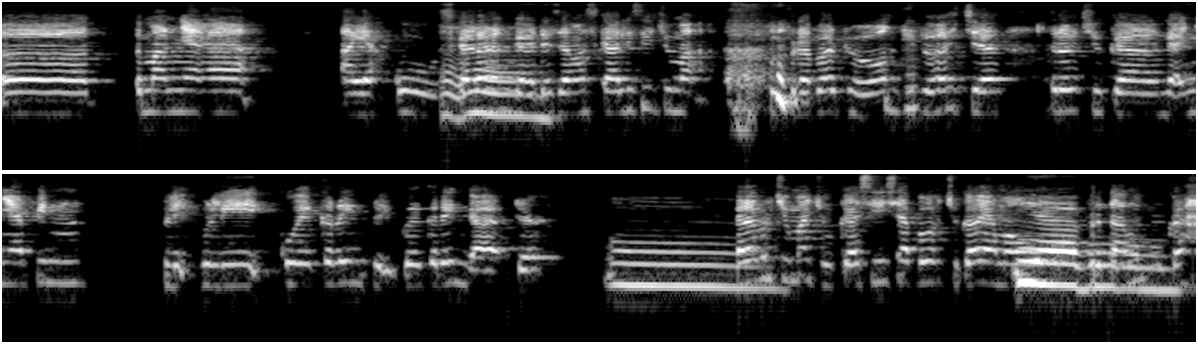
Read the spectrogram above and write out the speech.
uh, temannya ayahku. Sekarang nggak ada sama sekali sih, cuma beberapa doang gitu aja. Terus juga nggak nyiapin beli-beli kue kering, beli kue kering nggak ada. Hmm. Karena percuma juga sih, siapa juga yang mau yeah, bertamu bukan.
